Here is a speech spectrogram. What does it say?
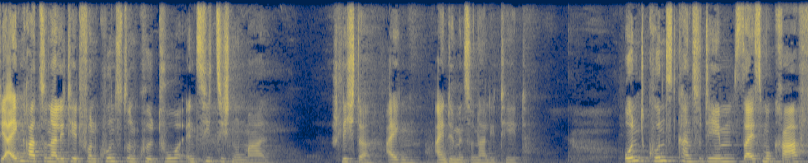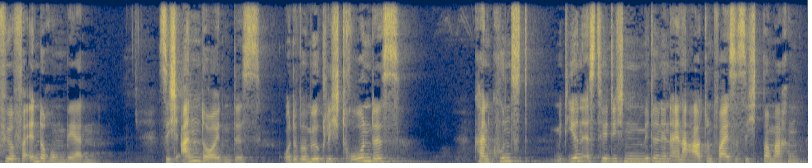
Die Eigenrationalität von Kunst und Kultur entzieht sich nun mal schlichter Eigen Eindimensionalität. Und Kunst kann zudem Seismograph für Veränderungen werden. Sich andeutendes oder womöglich drohendes kann Kunst mit ihren ästhetischen Mitteln in einer Art und Weise sichtbar machen,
